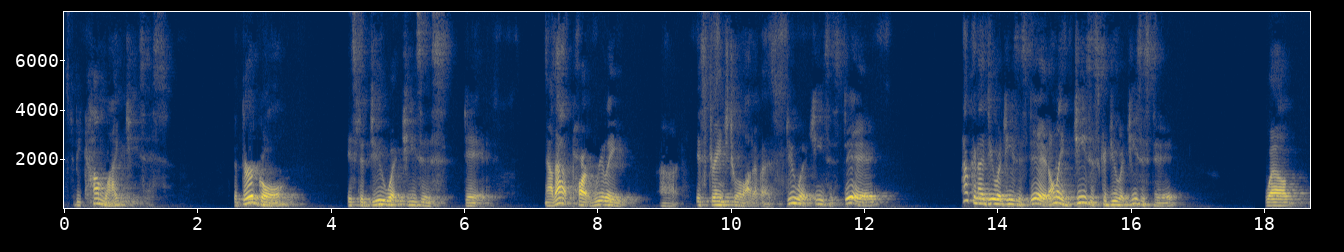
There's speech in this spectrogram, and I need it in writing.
is to become like Jesus. The third goal is to do what Jesus did. Now, that part really uh, is strange to a lot of us. Do what Jesus did. How can I do what Jesus did? Only Jesus could do what Jesus did. Well,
